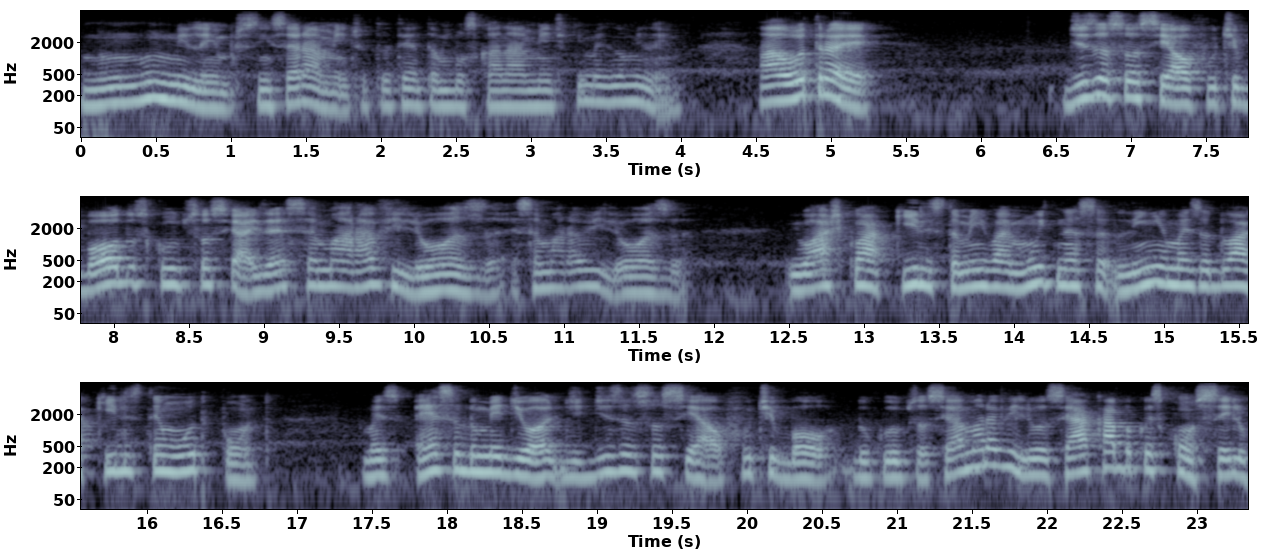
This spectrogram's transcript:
Não, não me lembro, sinceramente. Eu tô tentando buscar na mente aqui, mas não me lembro. A outra é desassociar o futebol dos clubes sociais. Essa é maravilhosa, essa é maravilhosa. Eu acho que o Aquiles também vai muito nessa linha, mas a do Aquiles tem um outro ponto. Mas essa do Medioli de desassociar o futebol do clube social é maravilhoso. Você acaba com esse conselho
